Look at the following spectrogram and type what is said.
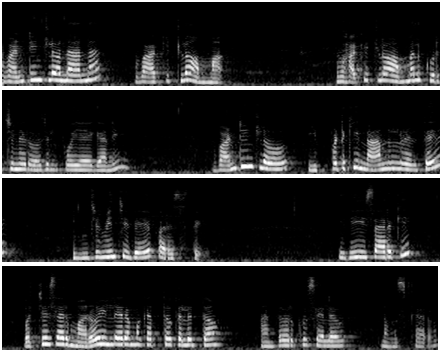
వంటింట్లో నాన్న వాకిట్లో అమ్మ. వాకిట్లో అమ్మలు కూర్చునే రోజులు పోయాయి కానీ వంటింట్లో ఇప్పటికీ నాన్నలు వెళ్తే ఇంచుమించు ఇదే పరిస్థితి. ఇది ఈసారికి వచ్చేసారి మరో ఇల్లేరమ్మ కథతో కలుద్దాం. అంతవరకు సెలవు. నమస్కారం.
